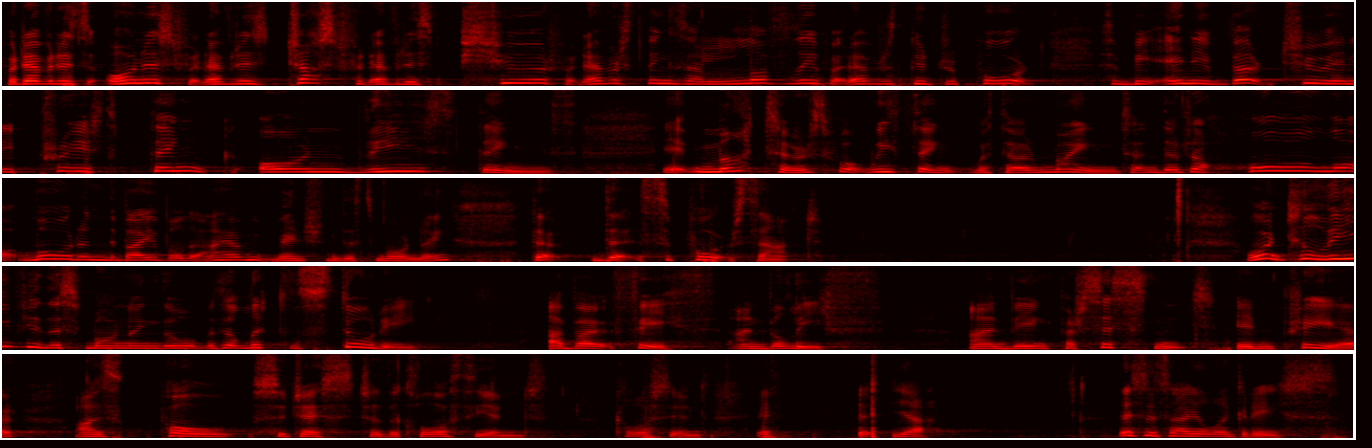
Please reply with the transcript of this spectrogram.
whatever is honest, whatever is just, whatever is pure, whatever things are lovely, whatever is good report, if there be any virtue, any praise, think on these things. It matters what we think with our minds. And there's a whole lot more in the Bible that I haven't mentioned this morning that, that supports that. I want to leave you this morning, though, with a little story about faith and belief and being persistent in prayer, as Paul suggests to the Colossians. Colossians. If, uh, yeah. This is Isla Grace.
